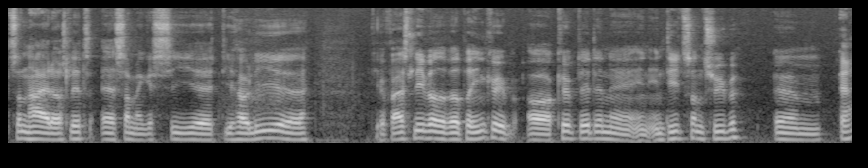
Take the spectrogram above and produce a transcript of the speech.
sådan har jeg det også lidt. Altså man kan sige, øh, de har jo lige, øh, de har faktisk lige været, været på indkøb og købt lidt en, øh, en, en Ditson type. Øhm, Ja.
